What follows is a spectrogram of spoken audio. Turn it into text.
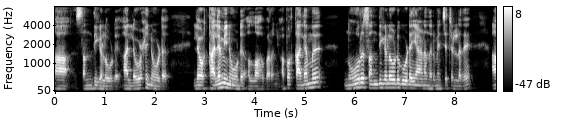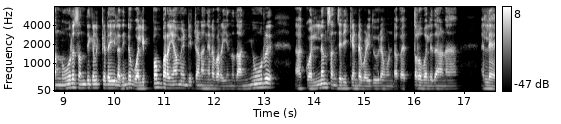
ആ സന്ധികളോട് ആ ലോഹിനോട് ലോ കലമിനോട് അള്ളാഹു പറഞ്ഞു. അപ്പോൾ കലമ് നൂറ് സന്ധികളോട് കൂടെയാണ് നിർമ്മിച്ചിട്ടുള്ളത്. ആ നൂറ് സന്ധികൾക്കിടയിൽ അതിന്റെ വലിപ്പം പറയാൻ വേണ്ടിയിട്ടാണ് അങ്ങനെ പറയുന്നത്. അഞ്ഞൂറ് കൊല്ലം സഞ്ചരിക്കേണ്ട വഴിദൂരമുണ്ട്. അപ്പോൾ എത്ര വലുതാണ്? അല്ലേ?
